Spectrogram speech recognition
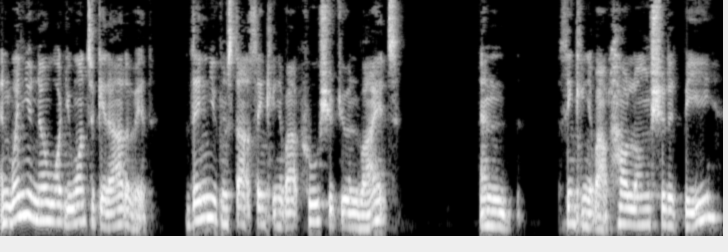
And when you know what you want to get out of it, then you can start thinking about who should you invite and thinking about how long should it be.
